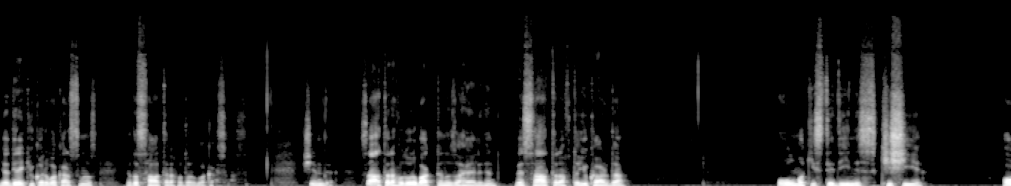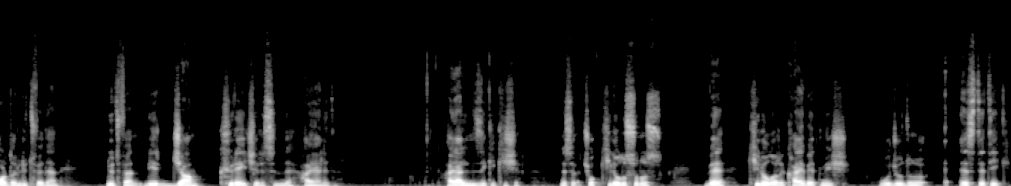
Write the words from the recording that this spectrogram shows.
Ya direkt yukarı bakarsınız ya da sağ tarafa doğru bakarsınız. Şimdi sağ tarafa doğru baktığınızı hayal edin ve sağ tarafta yukarıda olmak istediğiniz kişiyi orada lütfeden lütfen bir cam küre içerisinde hayal edin. Hayalinizdeki kişi. Mesela çok kilolusunuz ve kiloları kaybetmiş, vücudunu estetik,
